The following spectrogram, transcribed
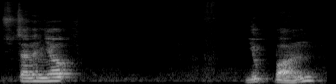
숫자는요 6번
